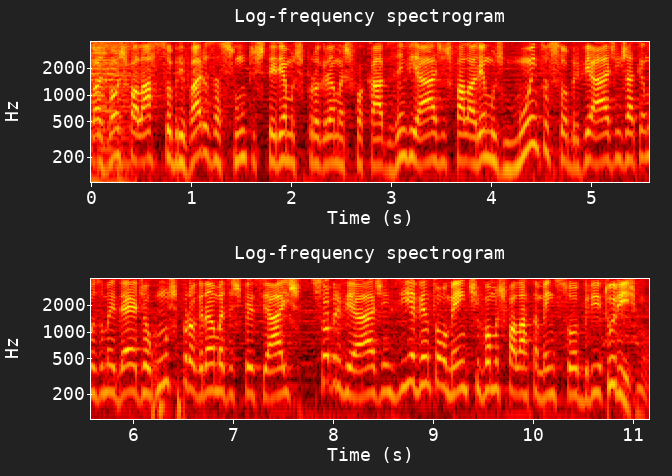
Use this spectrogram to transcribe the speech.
Nós vamos falar sobre vários assuntos, teremos programas focados em viagens, falaremos muito sobre viagens, já temos uma ideia de alguns programas especiais sobre viagens e, eventualmente, vamos falar também sobre turismo.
